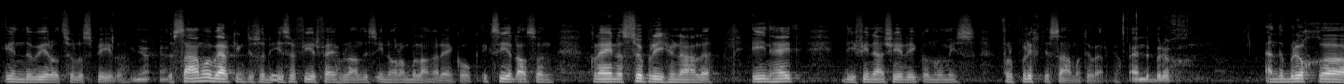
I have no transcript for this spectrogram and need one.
in de wereld zullen spelen. Ja, ja. De samenwerking tussen deze vier, vijf landen is enorm belangrijk ook. Ik zie het als een kleine subregionale eenheid die financieel economisch verplicht is samen te werken. En de brug? En de brug, uh,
